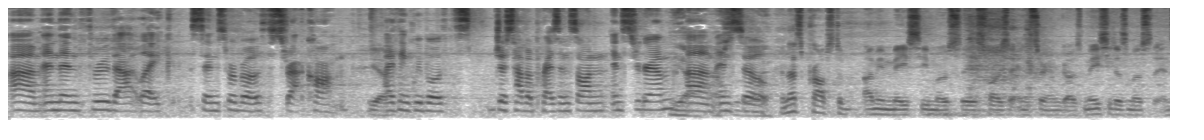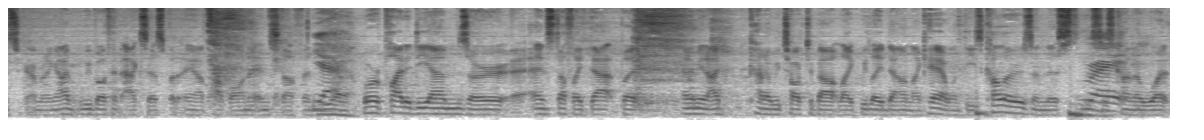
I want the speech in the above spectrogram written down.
um, and then through that like since we're both Stratcom, Yeah. I think we both just have a presence on Instagram. Yeah, um, and so. And that's props to, I mean, Macy mostly as far as the Instagram goes. Macy does most of the Instagram running. I, we both have access, but you know, I pop on it and stuff, and Yeah. Yeah. or reply to DMs or and stuff like that. But and I mean, I kind of we talked about like we laid down like, hey, I want these colors, and this this is kind of what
